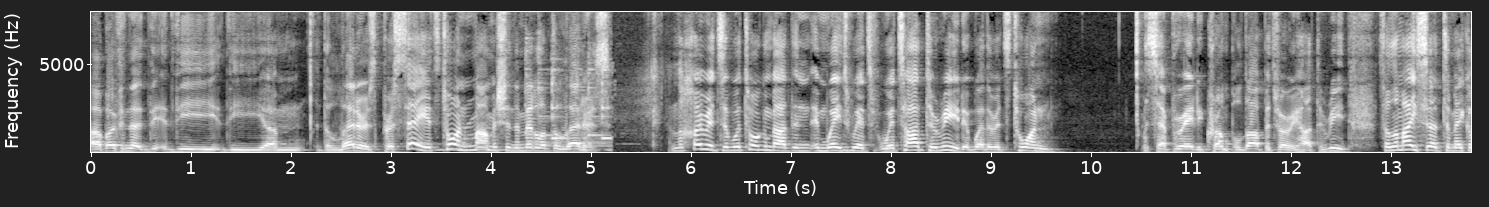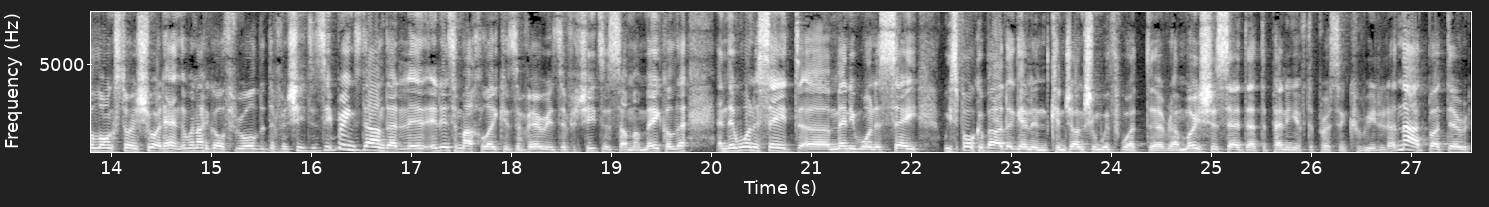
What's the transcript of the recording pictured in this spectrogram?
uh, both in the the the the, um, the letters per se, it's torn mamish in the middle of the letters. And the we're talking about in, in ways where it's, where it's hard to read, whether it's torn separated, crumpled up. It's very hard to read. So Lamaisa, to make a long story short, and when I go through all the different sheets, he brings down that it, it is a machlaik, it's a various different sheets, some are makel, and they want to say it. Uh, many want to say we spoke about again in conjunction with what uh, Ramosha said that depending if the person could read it or not, but there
